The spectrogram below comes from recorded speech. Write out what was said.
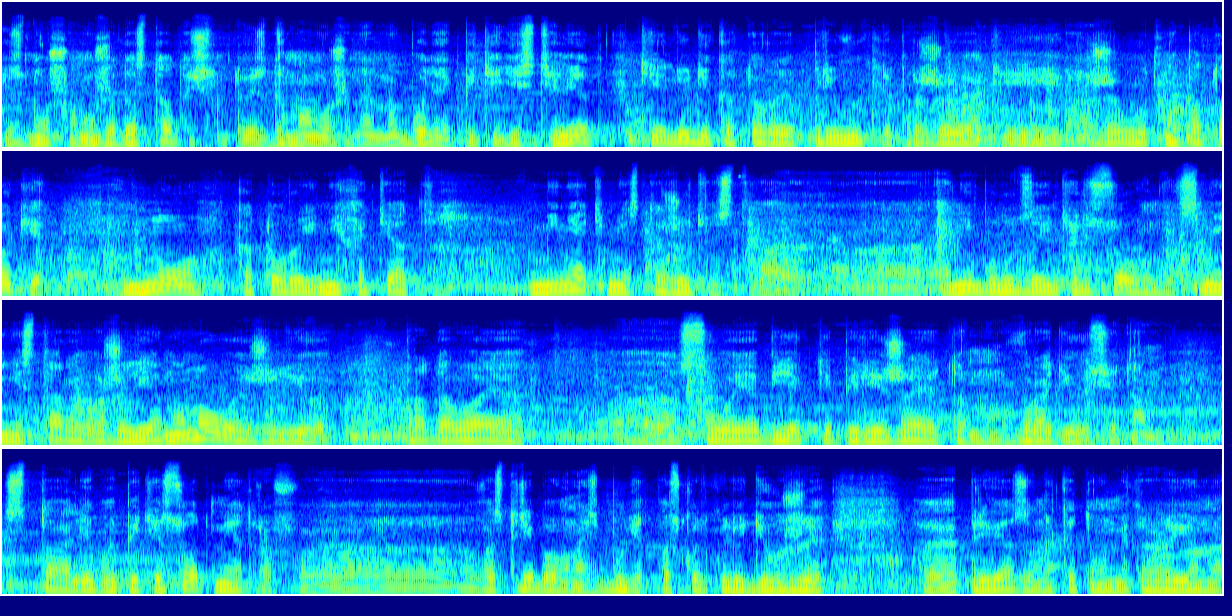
изношен уже достаточно, то есть домам уже, наверное, более 50 лет. Те люди, которые привыкли проживать и живут на потоке, но которые не хотят менять место жительства, они будут заинтересованы в смене старого жилья на новое жилье, продавая э, свой объект и переезжая там в радиусе там 100 либо 500 метров, э, востребованность будет, поскольку люди уже привязаны к этому микрорайону.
